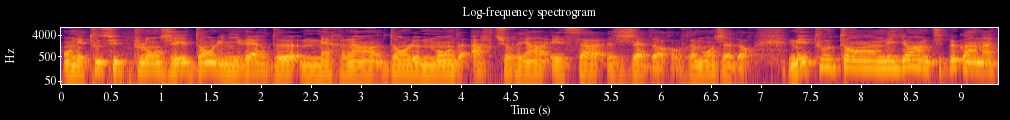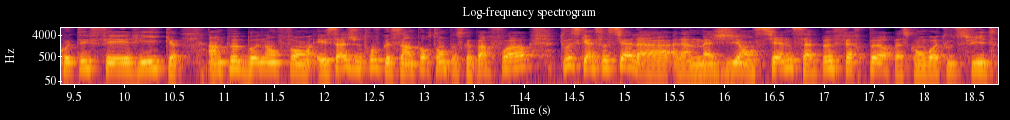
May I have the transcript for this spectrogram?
On est tout de suite plongé dans l'univers de Merlin, dans le monde arthurien et ça j'adore, vraiment j'adore. Mais tout en ayant un petit peu quand même un côté féerique, un peu bon enfant. Et ça je trouve que c'est important parce que parfois tout ce qui est associé à la, magie ancienne ça peut faire peur parce qu'on voit tout de suite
